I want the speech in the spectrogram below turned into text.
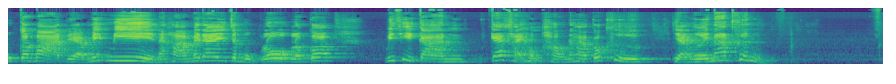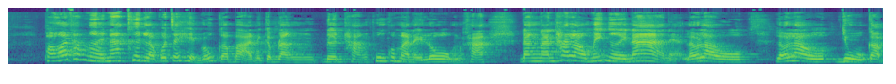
อุกบาตเนี่ยไม่มีนะคะ ไม่ได้จะบุกโลก แล้วก็วิธีการแก้ไขของเขานะคะ ก็คืออย่างเงยหน้าขึ้น เพราะว่าถ้าเงยหน้าขึ้นเราก็จะเห็นว่าอุกกาบาตเนี่ยกำลังเดินทางพุ่งเข้ามาในโลกนะคะ ดังนั้นถ้าเราไม่เงยหน้าเนี่ย แล้วเราแล้วเราอยู่กับ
